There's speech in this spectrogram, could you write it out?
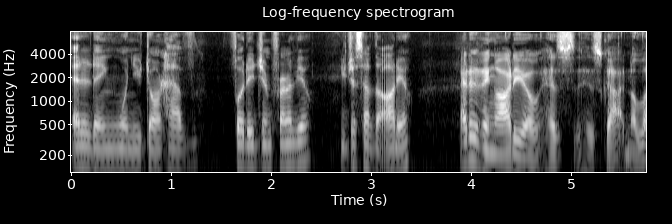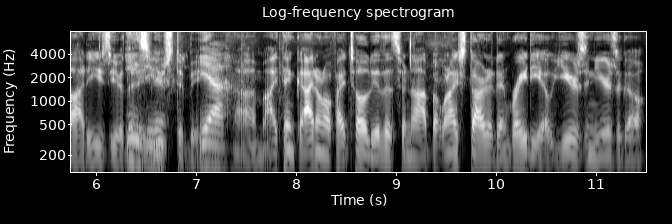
editing when you don't have footage in front of you. You just have the audio. Editing audio has has gotten a lot easier than Easier, it used to be. yeah. Um, I think I don't know if I told you this or not, but when I started in radio years and years ago,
